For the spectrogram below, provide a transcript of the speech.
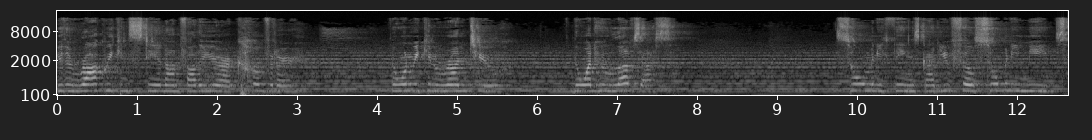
you're the rock we can stand on, Father. You're our comforter, the one we can run to, the one who loves us. So many things, God. You fill so many needs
